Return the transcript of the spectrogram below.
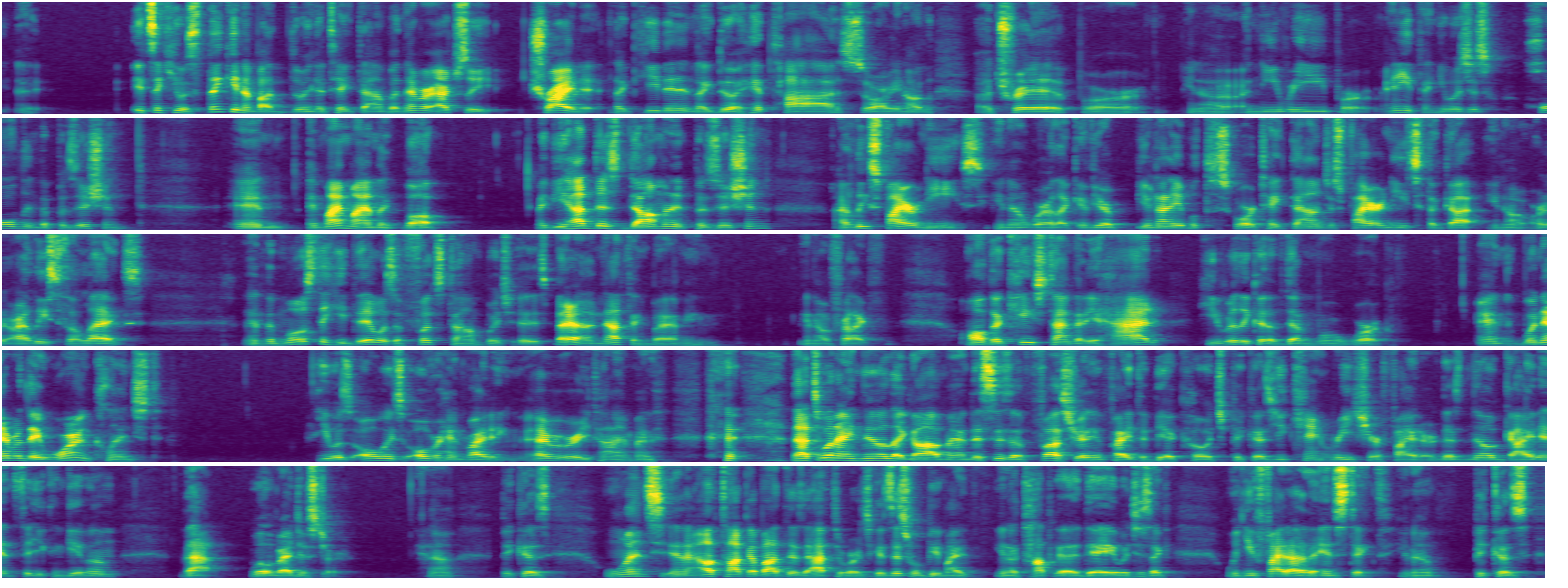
it's like he was thinking about doing a takedown, but never actually tried it. Like he didn't like do a hip toss or you know a trip or you know a knee reap or anything. He was just holding the position. And in my mind, like, well, if you have this dominant position, at least fire knees. You know, where like if you're you're not able to score a takedown, just fire knees to the gut. You know, or, or at least to the legs. And the most that he did was a foot stomp, which is better than nothing. But I mean, you know, for like all the cage time that he had, he really could have done more work. And whenever they weren't clinched, he was always overhand writing every time. And that's when I knew, like, oh man, this is a frustrating fight to be a coach because you can't reach your fighter. There's no guidance that you can give him that will register, you know, because once, and I'll talk about this afterwards because this will be my, you know, topic of the day, which is like when you fight out of the instinct, you know, because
